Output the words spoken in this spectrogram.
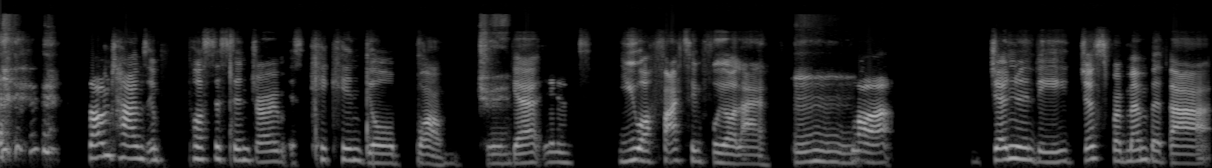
Sometimes imposter syndrome is kicking your bum. True. Yeah, is you are fighting for your life. Mm. But genuinely, just remember that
